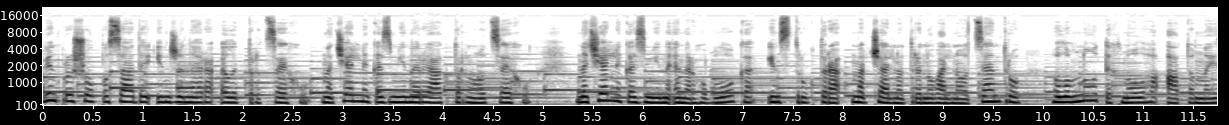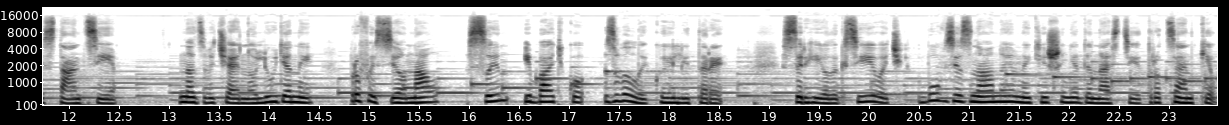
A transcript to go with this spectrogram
Він пройшов посади інженера електроцеху, начальника зміни реакторного цеху, начальника зміни енергоблока, інструктора навчально-тренувального центру, головного технолога атомної станції. Надзвичайно людяний, професіонал, син і батько з великої літери. Сергій Олексійович був зі знаної в Нетішині династії Троценків,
